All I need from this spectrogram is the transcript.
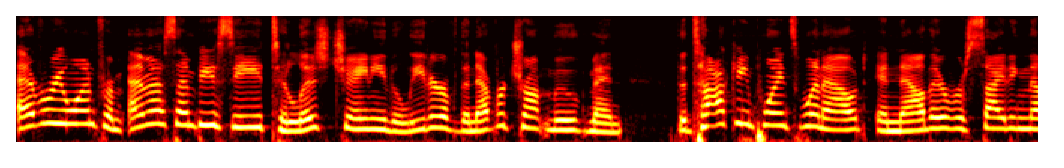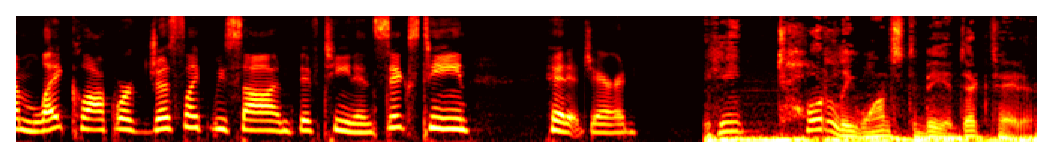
everyone from MSNBC to Liz Cheney, the leader of the Never Trump movement. The talking points went out and now they're reciting them like clockwork just like we saw in 15 and 16. Hit it, Jared. He totally wants to be a dictator.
